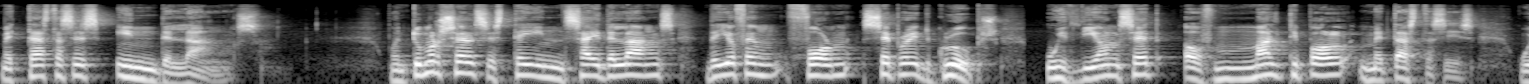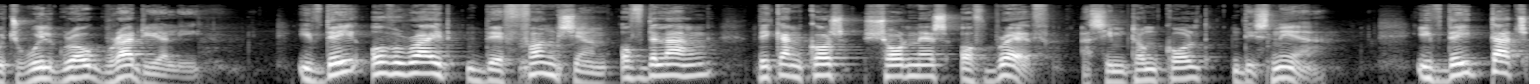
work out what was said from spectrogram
Metastases in the lungs. When tumor cells stay inside the lungs, they often form separate groups with the onset of multiple metastases, which will grow gradually. If they override the function of the lung, they can cause shortness of breath, a symptom called dyspnea. If they touch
